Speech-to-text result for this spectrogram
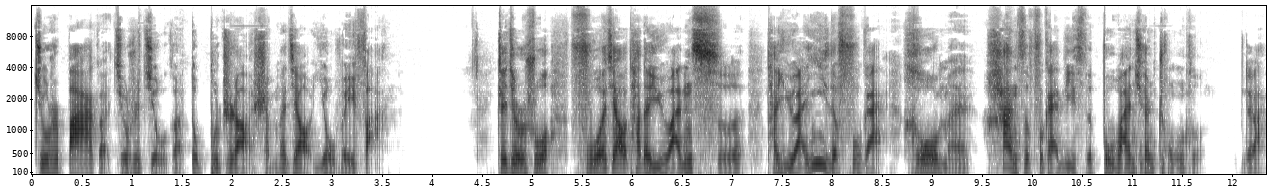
九十八个、九十九个都不知道什么叫有为法，这就是说，佛教它的原词、它原意的覆盖和我们汉字覆盖的意思不完全重合，对吧？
